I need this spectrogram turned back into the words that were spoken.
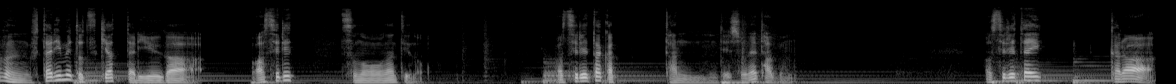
分2人目と付き合った理由が忘れその何て言うの？忘れたかったんでしょうね多分。忘れたいから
